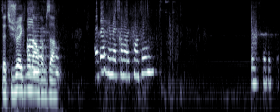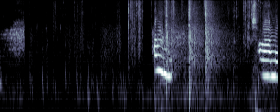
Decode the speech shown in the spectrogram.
T'as tu joues avec mon Ah, arme comme ça. Attends, je vais mettre en mode fantôme. Oh, Je- oh mais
